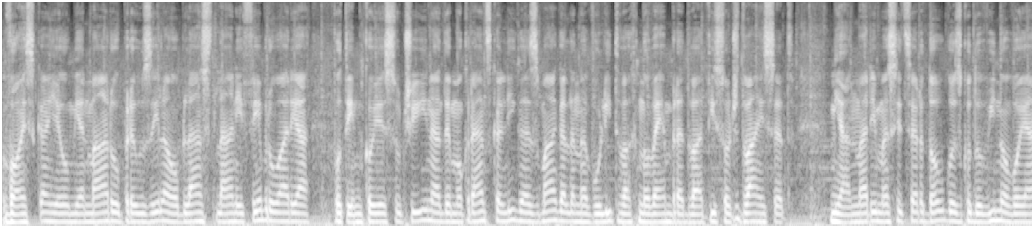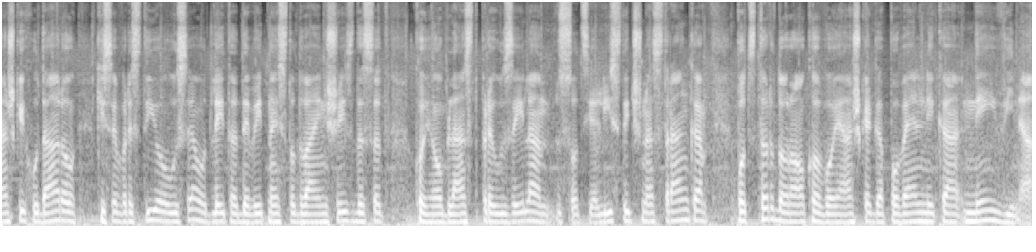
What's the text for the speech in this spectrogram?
Vojska je v Mjanmaru prevzela oblast lani februarja, potem ko je Suu Kyi na demokratični Demokratska liga zmagala na volitvah novembra 2020. Mjanmar ima sicer dolgo zgodovino vojaških udarov, ki se vrstijo vse od leta 1962, ko je oblast prevzela socialistična stranka pod trdo roko vojaškega poveljnika Neivina.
